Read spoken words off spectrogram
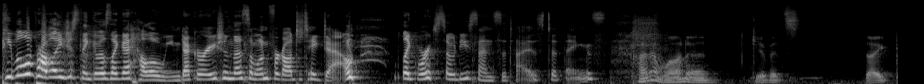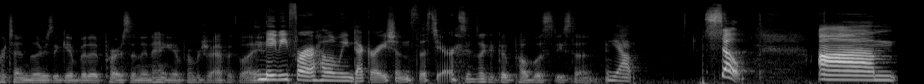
People would probably just think it was like a Halloween decoration that someone forgot to take down. like, we're so desensitized to things. Kind of want to gibbets, like pretend there's a gibbeted person and hang it from a traffic light. Maybe for our Halloween decorations this year. Seems like a good publicity stunt. Yeah. So, um,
